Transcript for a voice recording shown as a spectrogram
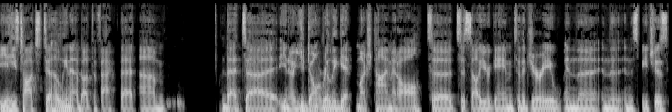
he's talked to Helena about the fact that um, that uh, you know you don't really get much time at all to to sell your game to the jury in the in the in the speeches.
